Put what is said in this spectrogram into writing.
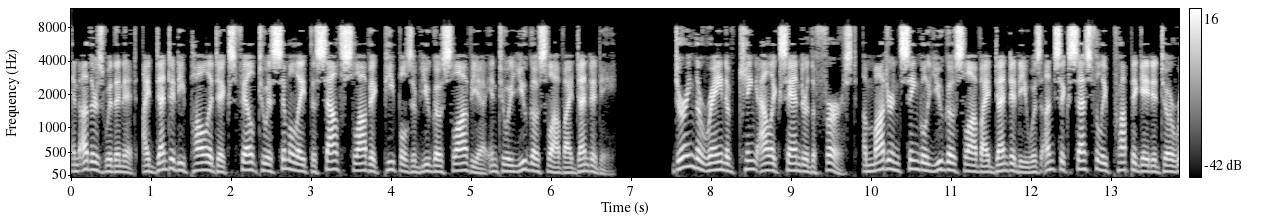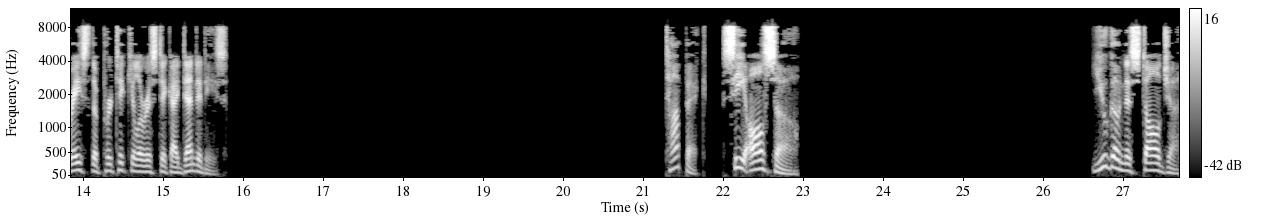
and others within it. Identity politics failed to assimilate the South Slavic peoples of Yugoslavia into a Yugoslav identity. During the reign of King Alexander I, a modern single Yugoslav identity was unsuccessfully propagated to erase the particularistic identities. See also Yugo nostalgia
